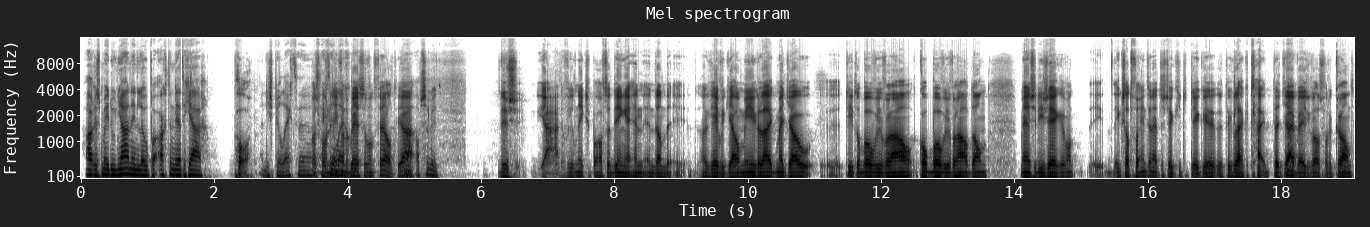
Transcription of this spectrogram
Haris Medunjaan inlopen, 38 jaar. Poh, En die speelde echt, eh was echt gewoon heel een van de beste van het veld. Ja, Ja. absoluut. Dus ja, er viel niks op af te dingen. En, en dan, dan geef ik jou meer gelijk met jouw titel boven je verhaal, kop boven je verhaal, dan mensen die zeggen, want ik- zat voor internet een stukje te tikken, tegelijkertijd dat jij Ja. bezig was voor de krant.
